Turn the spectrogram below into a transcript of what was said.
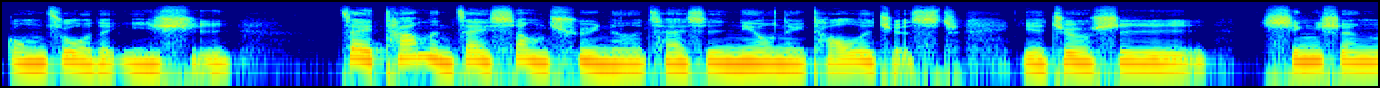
工作的医师。在他们再上去呢，才是 neonatologist，也就是新生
